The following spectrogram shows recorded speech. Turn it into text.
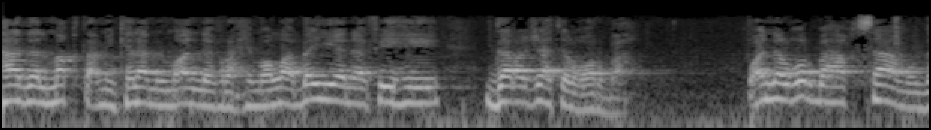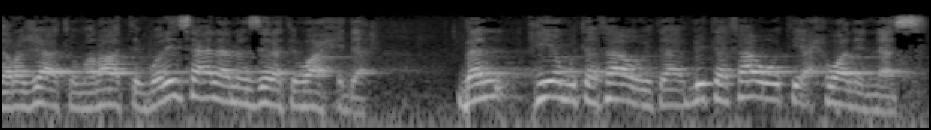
هذا المقطع من كلام المؤلف رحمه الله بين فيه درجات الغربة وأن الغربة أقسام ودرجات ومراتب وليس على منزلة واحدة بل هي متفاوتة بتفاوت أحوال الناس.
